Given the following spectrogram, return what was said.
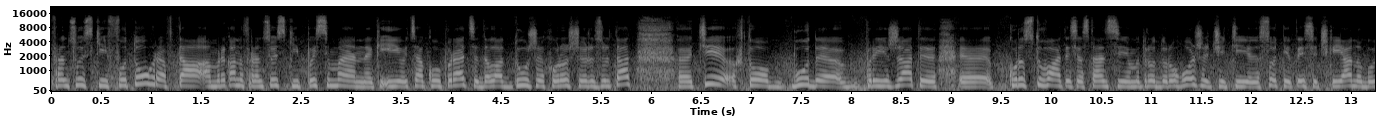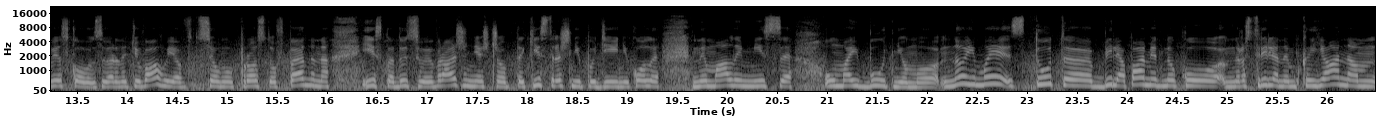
французький фотограф та американо-французький письменник. І оця кооперація дала дуже хороший результат. Е, Ті, хто буде приїжджати, е, користуватися станцією метро Дорогожичі, ті сотні тисяч киян обов'язково звернуть увагу. Я в цьому просто впевнена і складуть свої враження, щоб такі страшні події ніколи не мали місце у майбутньому. Ну і ми тут е, біля пам'ятнику розстріляним киянам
